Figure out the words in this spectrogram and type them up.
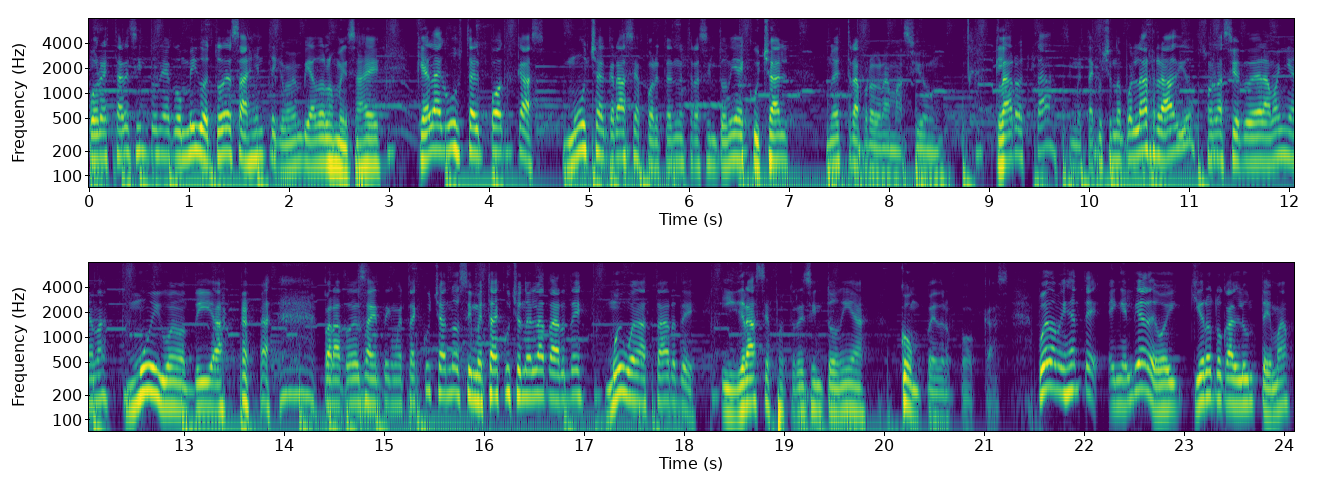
por estar en sintonía conmigo, toda esa gente que me ha enviado los mensajes que le gusta el podcast. Muchas gracias por estar en nuestra sintonía y escuchar nuestra programación. Claro está, si me está escuchando por la radio, son las 7 de la mañana. Muy buenos días para toda esa gente que me está escuchando. Si me está escuchando en la tarde, muy buenas tardes y gracias por estar en sintonía con Pedro Podcast. Bueno, mi gente, en el día de hoy quiero tocarle un tema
